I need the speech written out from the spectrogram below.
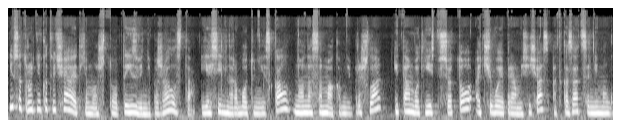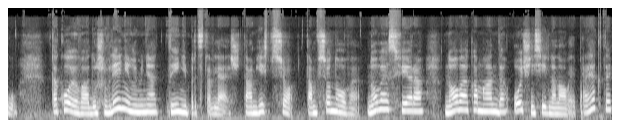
И сотрудник отвечает ему, что ты извини, пожалуйста, я сильно работу не искал, но она сама ко мне пришла, и там вот есть все то, от чего я прямо сейчас отказаться не могу. Такое воодушевление у меня ты не представляешь. Там есть все, там все новое. Новая сфера, новая команда, очень сильно новые проекты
